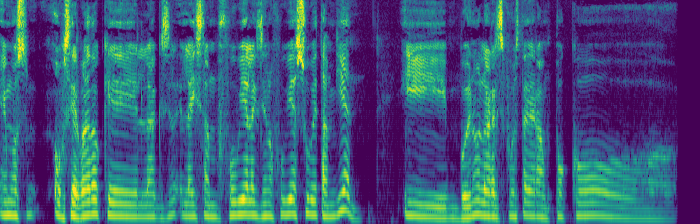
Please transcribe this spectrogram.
hemos observado que la, la islamofobia, la xenofobia sube también. Y bueno, la respuesta era un poco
